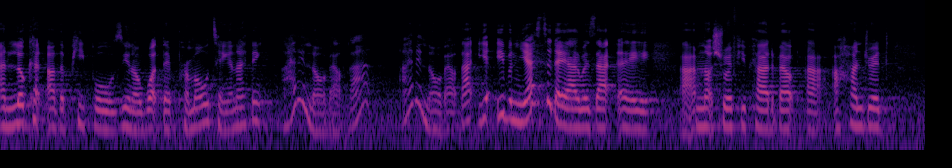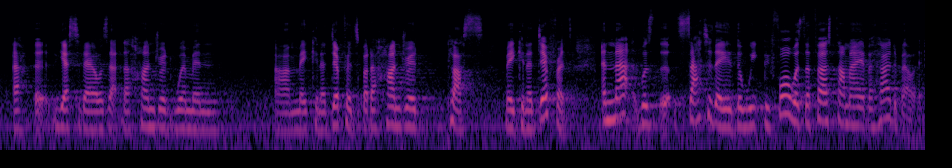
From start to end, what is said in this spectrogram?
and look at other people's, you know, what they're promoting, and I think, I didn't know about that. I didn't know about that. even yesterday, I was at a, I'm not sure if you've heard about uh, a uh, hundred, uh, yesterday I was at the 100 Women uh, Making a Difference, but a 100 plus Making a Difference. And that was the, Saturday, the week before, was the first time I ever heard about it.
